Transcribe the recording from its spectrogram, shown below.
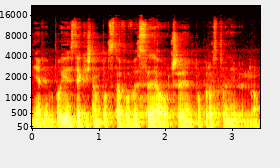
nie wiem, bo jest jakieś tam podstawowe SEO, czy po prostu, nie wiem, no,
